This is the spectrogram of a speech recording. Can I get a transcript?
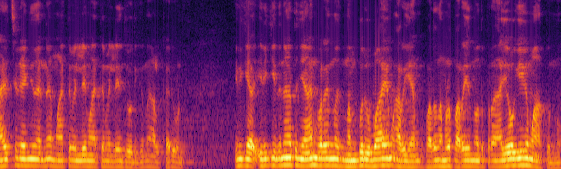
ആഴ്ച കഴിഞ്ഞ് തന്നെ മാറ്റമില്ലേ മാറ്റമില്ലേ എന്ന് ചോദിക്കുന്ന ആൾക്കാരുമുണ്ട്. എനിക്ക് എനിക്ക് ഇതിനകത്ത് ഞാൻ പറയുന്ന നമുക്കൊരു ഉപായം അറിയാം. അപ്പോൾ അത് നമ്മൾ പറയുന്നു അത് പ്രായോഗികമാക്കുന്നു.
